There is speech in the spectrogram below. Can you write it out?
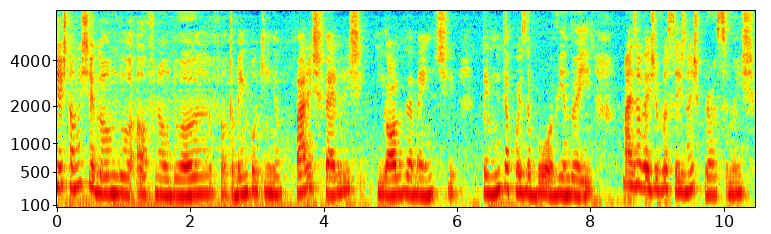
já estamos chegando ao final do ano, falta bem pouquinho para as férias e, obviamente, tem muita coisa boa vindo aí. Mas eu vejo vocês nas próximas.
